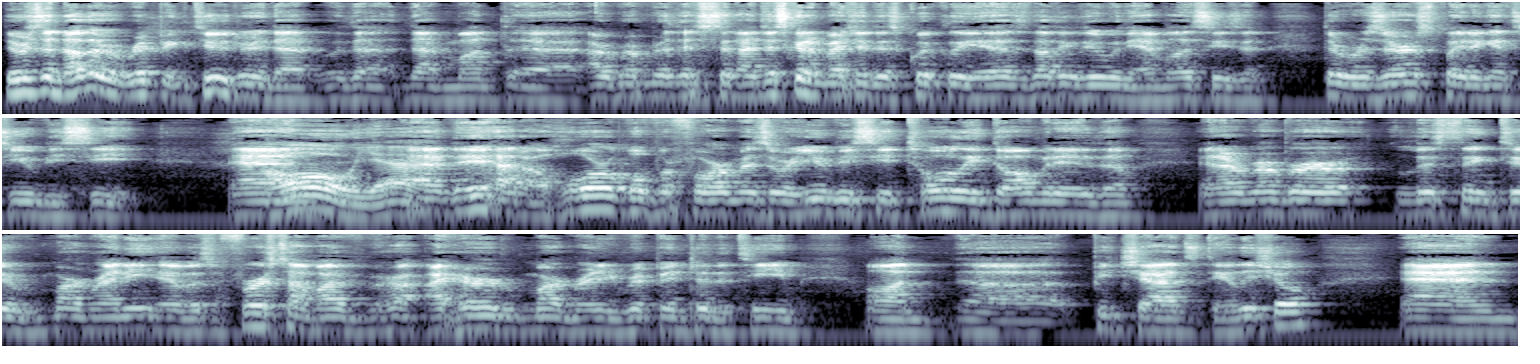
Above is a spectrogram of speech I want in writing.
There was another ripping too during that that, that month. Uh, I remember this, and I'm just going to mention this quickly. It has nothing to do with the MLS season. The reserves played against UBC. And, Oh, yeah. and they had a horrible performance where UBC totally dominated them. And I remember listening to Martin Rennie. It was the first time heard, I heard Martin Rennie rip into the team on uh, Pete Schaad's Daily Show, and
